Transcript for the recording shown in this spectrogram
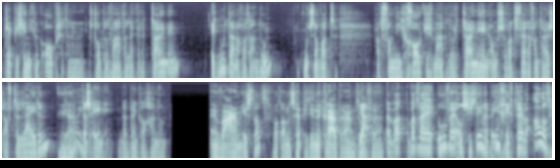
klepjes in, die kan ik openzetten en dan stroomt het water lekker de tuin in. Ik moet daar nog wat aan doen. Ik moet ze nog wat, wat van die gootjes maken door de tuin heen om ze wat verder van het huis af te leiden. Ja. Dat is één ding, dat ben ik al gaan doen. En waarom is dat? Want anders heb je het in de kruipruimte. Of, eh, Eh, wat, wat wij, hoe wij ons systeem hebben ingericht, we hebben al het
